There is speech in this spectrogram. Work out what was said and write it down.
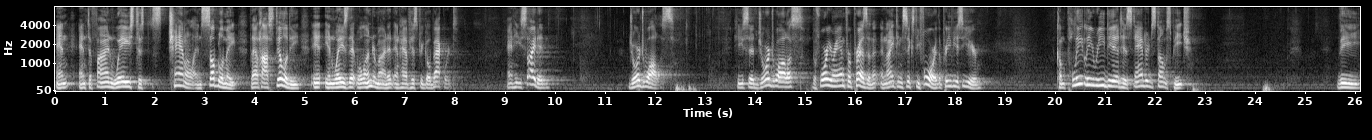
and, and to find ways to channel and sublimate that hostility in, in ways that will undermine it and have history go backwards. And he cited George Wallace. He said, George Wallace, before he ran for president in 1964, the previous year, completely redid his standard stump speech. The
